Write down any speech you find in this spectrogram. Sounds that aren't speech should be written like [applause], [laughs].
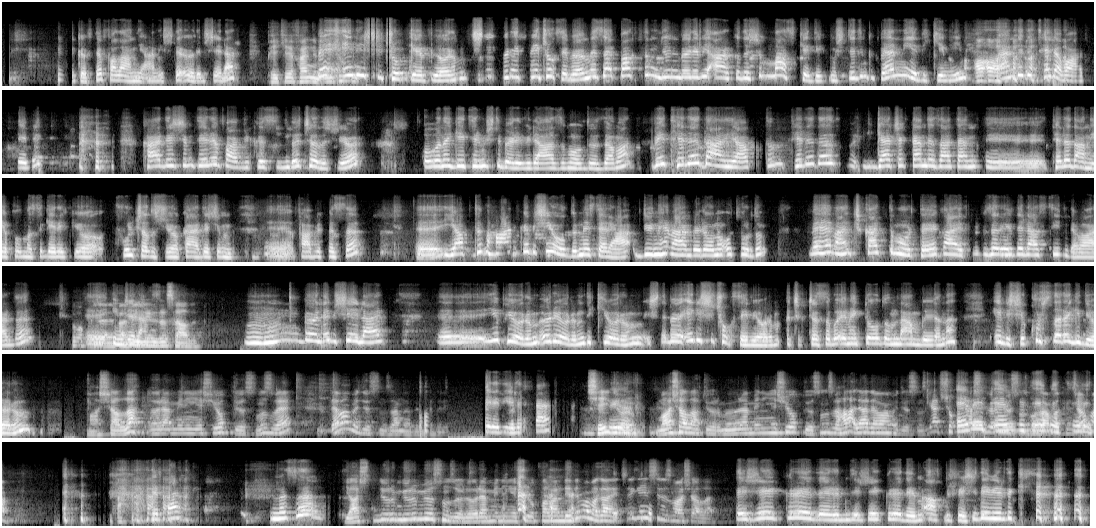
köfte falan yani işte öyle bir şeyler. Peki efendim. Ve çok- el işi çok yapıyorum. İşte üretmeyi çok seviyorum. Mesela baktım dün böyle bir arkadaşım maske dikmiş. Dedim ki ben niye dikemeyeyim? Aa, [laughs] Bende de tele var dedi. Kardeşim tele fabrikasında çalışıyor. O bana getirmişti böyle bir lazım olduğu zaman. Ve teleden yaptım. Teleden gerçekten de zaten e, teleden yapılması gerekiyor. Full çalışıyor kardeşim e, fabrikası. E, yaptım harika bir şey oldu mesela. Dün hemen böyle ona oturdum ve hemen çıkarttım ortaya. Gayet bir güzel evde lastiğim de vardı. çok e, güzel efendim. incelen. Ellerinize sağlık. Hı hı, böyle bir şeyler e, yapıyorum, örüyorum, dikiyorum. İşte böyle el işi çok seviyorum açıkçası bu emekli olduğumdan bu yana. El işi kurslara gidiyorum. Maşallah öğrenmenin yaşı yok diyorsunuz ve devam ediyorsunuz anladığım kadarıyla. Belediyeler. Şey Duyuyorum. diyorum, maşallah diyorum öğrenmenin yaşı yok diyorsunuz ve hala devam ediyorsunuz. Gerçi çok Evet, yaşlı görünmüyorsunuz evet, buradan evet, bakınca evet. ama [laughs] Efendim? Nasıl? Yaşlı diyorum görünmüyorsunuz öyle öğrenmenin yaşı yok falan dedim ama gayet de gençsiniz maşallah. Teşekkür ederim, teşekkür ederim. 65'i devirdik. [laughs]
